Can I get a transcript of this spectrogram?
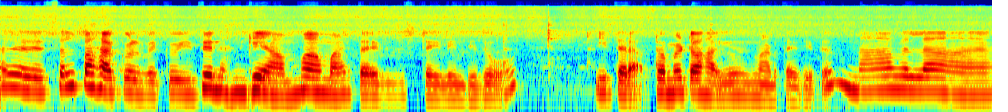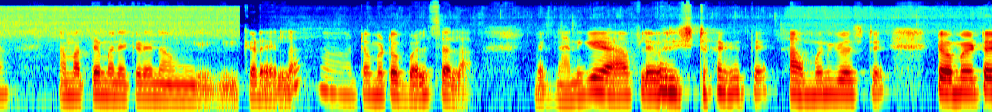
ಅದೇ ಸ್ವಲ್ಪ ಹಾಕ್ಕೊಳ್ಬೇಕು ಇದು ನನಗೆ ಅಮ್ಮ ಮಾಡ್ತಾ ಸ್ಟೈಲಿಂದಿದು ಈ ಥರ ಟೊಮೆಟೊ ಯೂಸ್ ಮಾಡ್ತಾ ಇದ್ದಿದ್ದು. ನಾವೆಲ್ಲ ನಮ್ಮ ಅತ್ತೆ ಮನೆ ಕಡೆ ನಮಗೆ ಈ ಕಡೆ ಎಲ್ಲ ಟೊಮೆಟೊ ಬಳಸಲ್ಲ. ಬಟ್ ನನಗೆ ಆ ಫ್ಲೇವರ್ ಇಷ್ಟ ಆಗುತ್ತೆ. ಅಮ್ಮನಿಗೂ ಅಷ್ಟೇ. ಟೊಮೆಟೊ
